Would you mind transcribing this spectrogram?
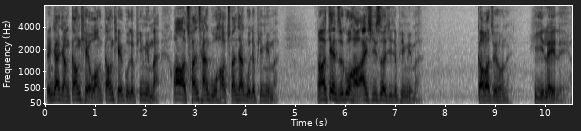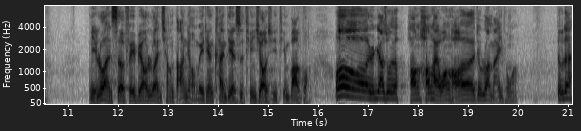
人家讲钢铁王，钢铁股就拼命买啊！船产股好，船产股就拼命买，啊电子股好，IC 设计就拼命买，搞到最后呢，一累累啊！你乱射飞镖，乱枪打鸟，每天看电视、听消息、听八卦，哦，人家说航航海王好，就乱买一通啊，对不对？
